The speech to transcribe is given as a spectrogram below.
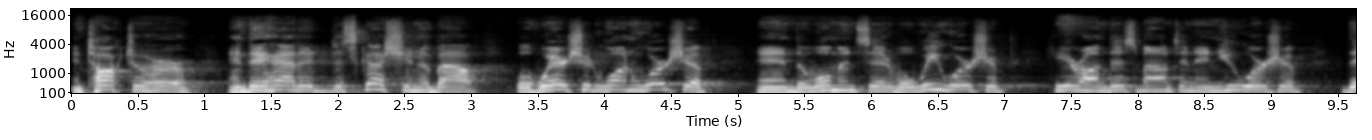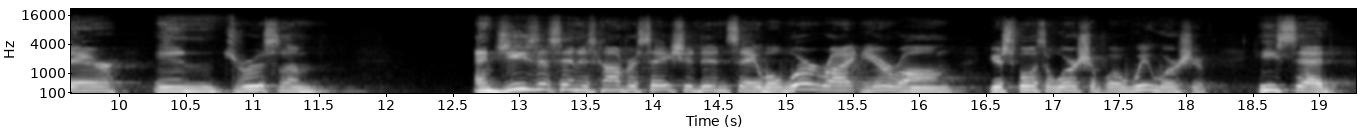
and talked to her. And they had a discussion about, well, where should one worship? And the woman said, well, we worship here on this mountain and you worship there in Jerusalem. And Jesus, in his conversation, didn't say, well, we're right and you're wrong. You're supposed to worship where we worship. He said,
